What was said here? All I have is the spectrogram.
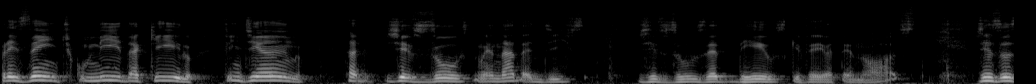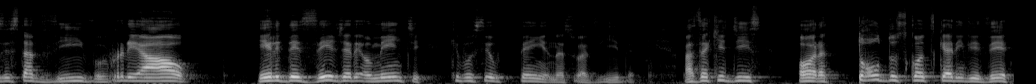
presente, comida, aquilo, fim de ano. Sabe, Jesus não é nada disso. Jesus é Deus que veio até nós. Jesus está vivo, real. Ele deseja realmente que você o tenha na sua vida. Mas aqui diz: ora, todos quantos querem viver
